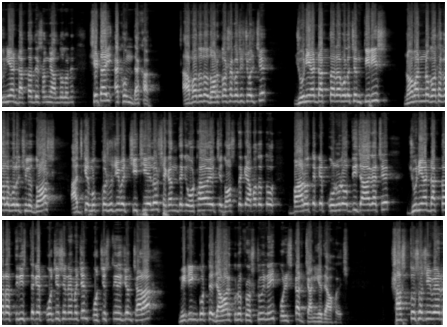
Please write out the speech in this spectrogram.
জুনিয়র ডাক্তারদের সঙ্গে আন্দোলনে? সেটাই এখন দেখার। আপাতত দর কষাকষি চলছে। জুনিয়র ডাক্তাররা বলেছেন তিরিশ, নবান্ন গতকাল বলেছিল দশ। আজকে মুখ্য সচিবের চিঠি এলো, সেখান থেকে ওঠা হয়েছে দশ থেকে আপাতত বারো থেকে পনেরো অব্দি যাওয়া গেছে। জুনিয়র ডাক্তাররা তিরিশ থেকে পঁচিশে নেমেছেন, পঁচিশ তিরিশ জন ছাড়া মিটিং করতে যাওয়ার কোনো প্রশ্নই নেই, পরিষ্কার জানিয়ে দেওয়া হয়েছে। স্বাস্থ্য সচিবের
